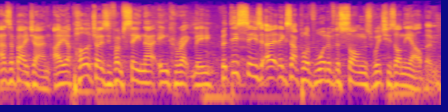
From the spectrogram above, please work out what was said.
Azerbaijan. I apologize if I'm saying that incorrectly, but this is uh, an example of one of the songs which is on the album.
